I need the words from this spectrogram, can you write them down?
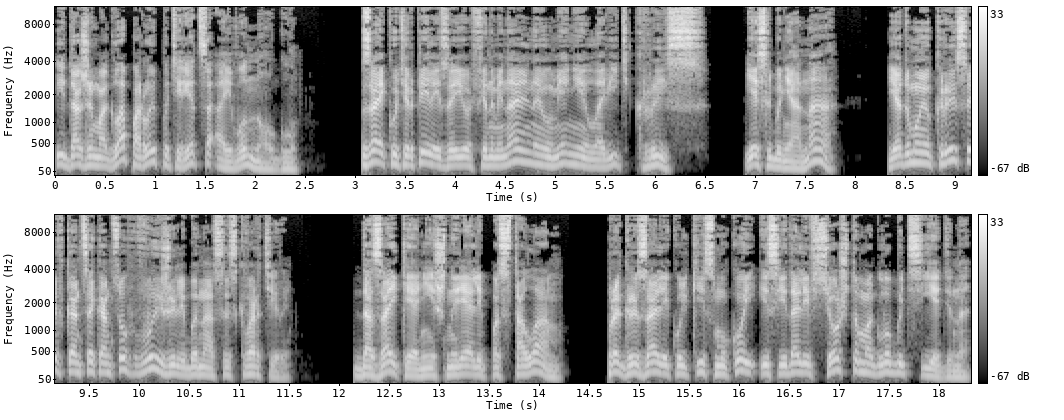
и даже могла порой потереться о его ногу. Зайку терпели за ее феноменальное умение ловить крыс. Если бы не она, я думаю, крысы в конце концов выжили бы нас из квартиры. До зайки они шныряли по столам, прогрызали кульки с мукой и съедали все, что могло быть съедено.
